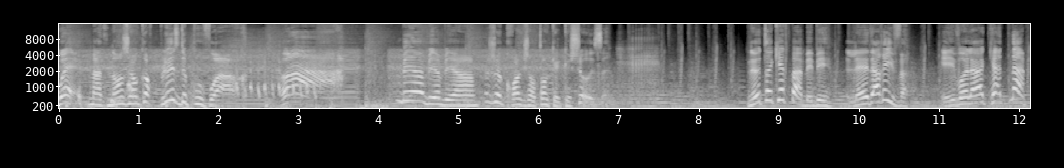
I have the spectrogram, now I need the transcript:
ouais, maintenant j'ai encore plus de pouvoir. Ah Bien, bien, bien. Je crois que j'entends quelque chose. Ne t'inquiète pas, bébé. L'aide arrive. Et voilà, catnap.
